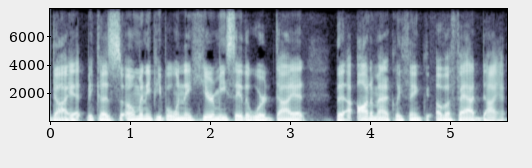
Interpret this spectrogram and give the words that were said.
diet because so many people when they hear me say the word diet, that automatically think of a fad diet.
